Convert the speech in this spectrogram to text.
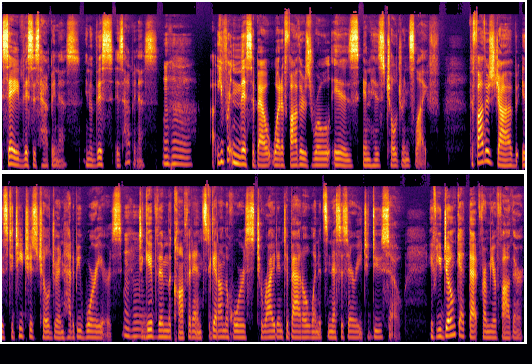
say, This is happiness. You know, this is happiness. Mm-hmm. Uh, you've written this about what a father's role is in his children's life. The father's job is to teach his children how to be warriors, Mm-hmm. to give them the confidence to get on the horse, to ride into battle when it's necessary to do so. If you don't get that from your father,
